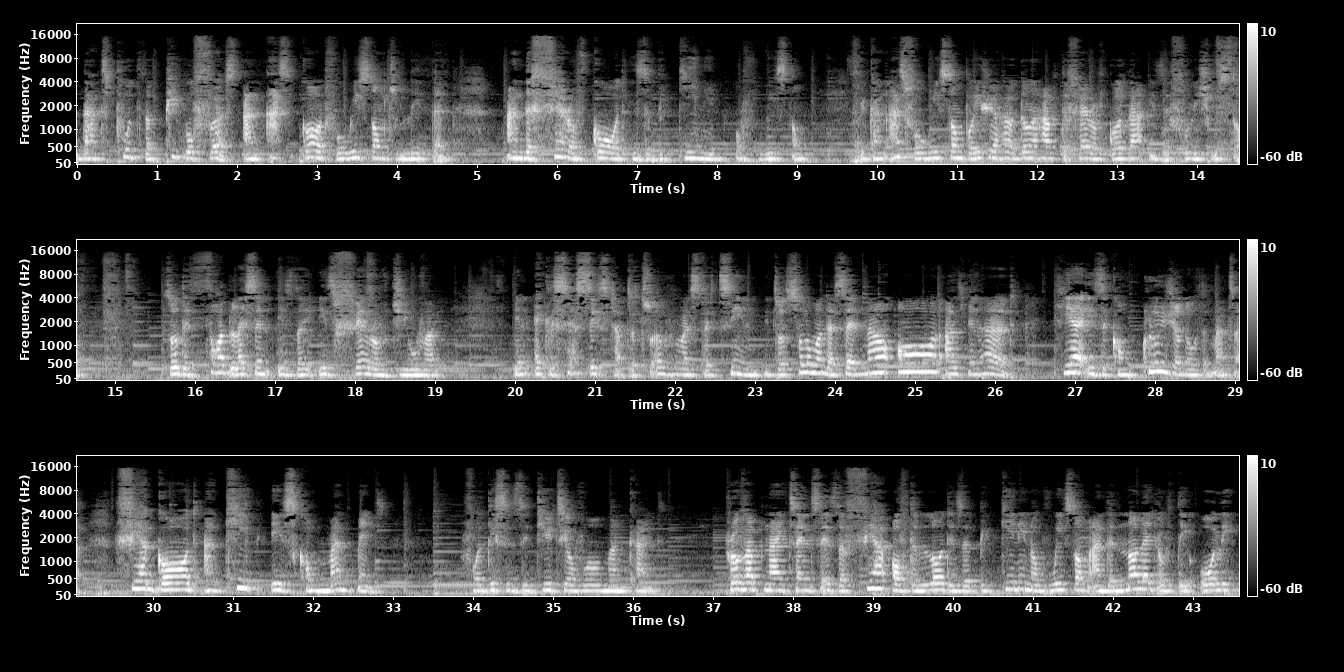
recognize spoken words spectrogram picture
that put the people first and ask God for wisdom to lead them. And the fear of God is the beginning of wisdom. You can ask for wisdom, but if you don't have the fear of God, that is a foolish wisdom. So the third lesson is the is fear of Jehovah. In Ecclesiastes chapter 12, verse 13, it was Solomon that said, Now all has been heard. Here is the conclusion of the matter. Fear God and keep his commandments for this is the duty of all mankind. Proverb 9:10 says, The fear of the Lord is the beginning of wisdom, and the knowledge of the holy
